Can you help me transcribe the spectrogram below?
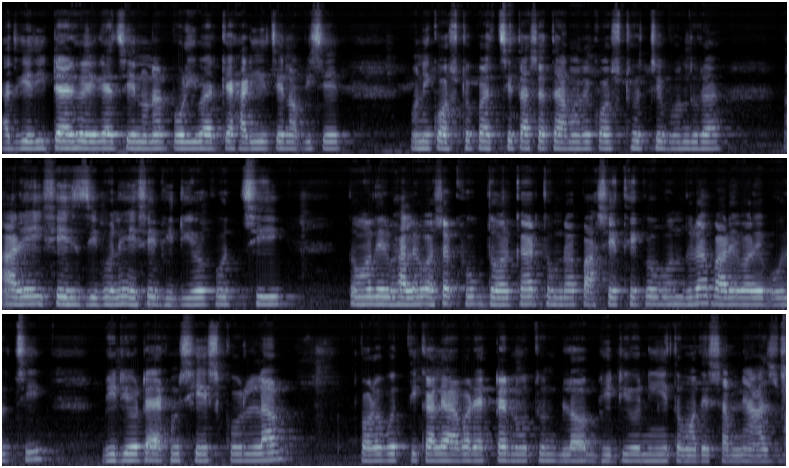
আজকে রিটায়ার হয়ে গেছেন, ওনার পরিবারকে হারিয়েছেন অফিসের উনি কষ্ট পাচ্ছে, তার সাথে আমারও কষ্ট হচ্ছে বন্ধুরা। আর এই শেষ জীবনে এসে ভিডিও করছি। তোমাদের ভালোবাসা খুব দরকার, তোমরা পাশে থেকো বন্ধুরা, বারে বারে বলছি। ভিডিওটা এখন শেষ করলাম। পরবর্তীকালে আবার একটা নতুন ব্লগ ভিডিও নিয়ে তোমাদের সামনে আসব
